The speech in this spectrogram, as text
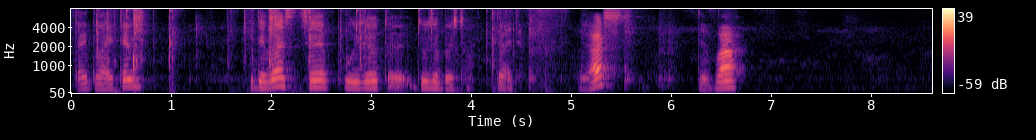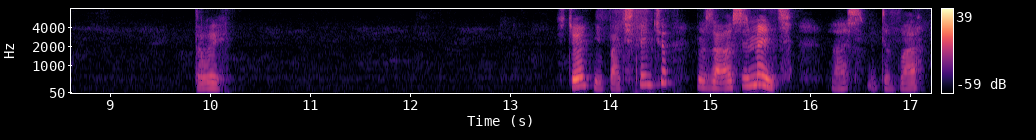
Так, давайте. І для вас це пройде е, дуже швидко. Давайте. Раз, два, три. Що, не бачите нічого? Ну зараз зменшиться. Раз, два, три.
